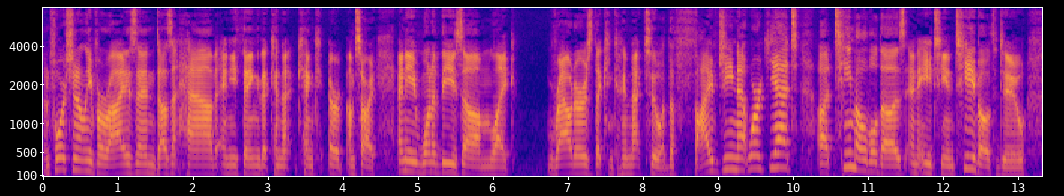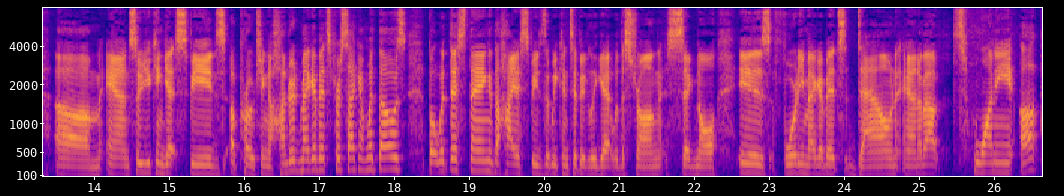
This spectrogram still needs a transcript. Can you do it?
Unfortunately, Verizon doesn't have anything that can, can or I'm sorry, any one of these um, like routers that can connect to the 5G network yet. Uh, T-Mobile does and AT&T both do. Um, and so you can get speeds approaching 100 megabits per second with those. But with this thing, the highest speeds that we can typically get with a strong signal is 40 megabits down and about 20 up.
